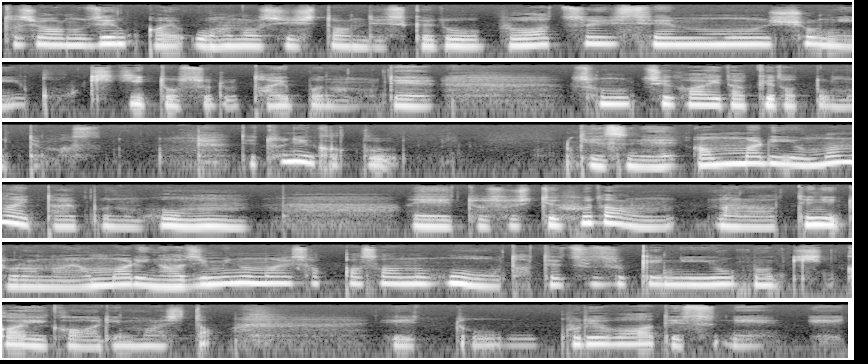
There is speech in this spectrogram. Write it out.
私はあの前回お話ししたんですけど分厚い専門書にこう危機とするタイプなのでその違いだけだと思ってます。でとにかくですねあんまり読まないタイプの本えーと、そして普段なら手に取らないあんまり馴染みのない作家さんの本を立て続けに読む機会がありました。えっ、ー、とこれはですね、えー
